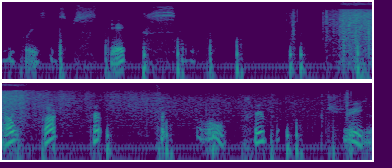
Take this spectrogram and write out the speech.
I'd be placing some sticks. And oh, oh, oh, creeper. Jesus.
